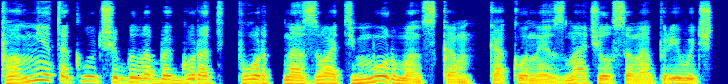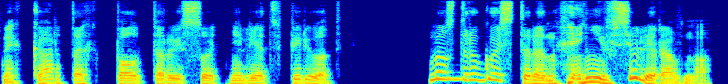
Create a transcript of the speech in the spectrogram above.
По мне, так лучше было бы город-порт назвать Мурманском, как он и значился на привычных картах полторы сотни лет вперед. Но с другой стороны, не все ли равно?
